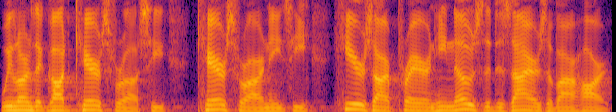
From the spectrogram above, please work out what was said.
We learn that God cares for us. He cares for our needs. He hears our prayer and He knows the desires of our heart.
